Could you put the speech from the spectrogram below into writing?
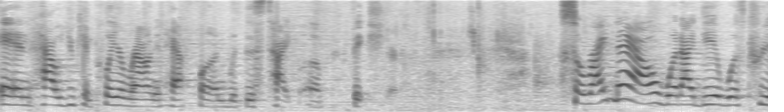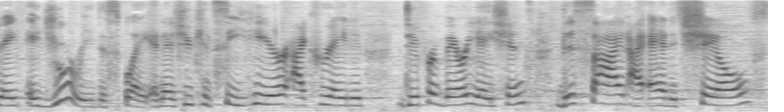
and how you can play around and have fun with this type of fixture. So right now what I did was create a jewelry display and as you can see here I created different variations. This side I added shelves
